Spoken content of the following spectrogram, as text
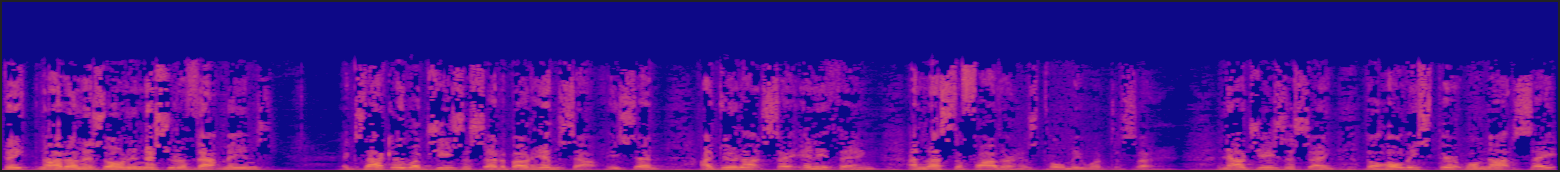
speak not on His own initiative. That means exactly what Jesus said about Himself. He said, I do not say anything unless the Father has told me what to say. Now Jesus is saying the Holy Spirit will not say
